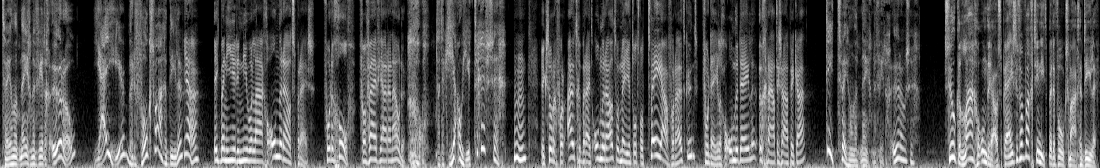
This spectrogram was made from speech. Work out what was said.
249 euro? Jij hier, bij de Volkswagen-dealer? Ja, ik ben hier de nieuwe lage onderhoudsprijs. Voor de Golf, van vijf jaar en ouder. Goh, ik jou hier tref, zeg. Hm, ik zorg voor uitgebreid onderhoud waarmee je tot wel twee jaar vooruit kunt. Voordelige onderdelen, een gratis APK. Die 249 euro, zeg. Zulke lage onderhoudsprijzen verwacht je niet bij de Volkswagen-dealer.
